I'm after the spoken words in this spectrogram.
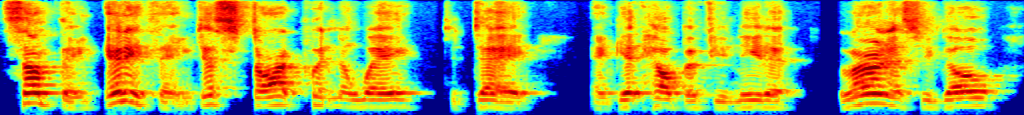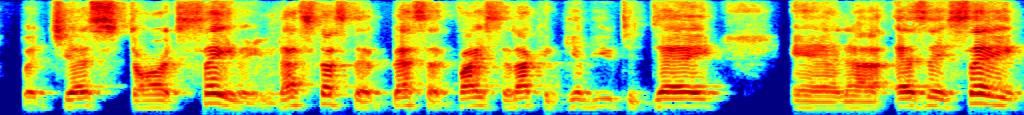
Something, anything, just start putting away today and get help if you need it. Learn as you go, but just start saving. That's that's the best advice that I could give you today. And uh, as they say,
